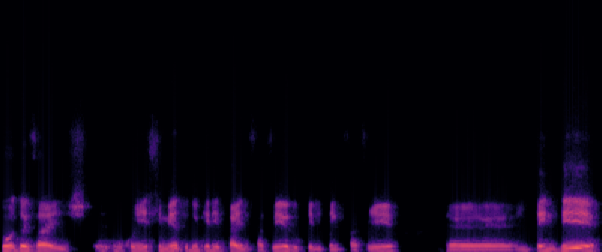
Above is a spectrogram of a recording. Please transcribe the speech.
todas as o conhecimento do que ele está indo fazer, do que ele tem que fazer, é, entender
